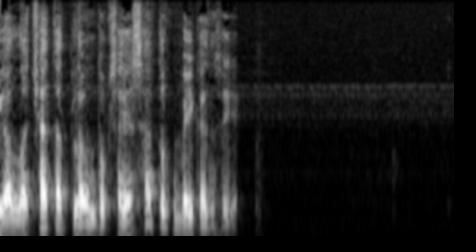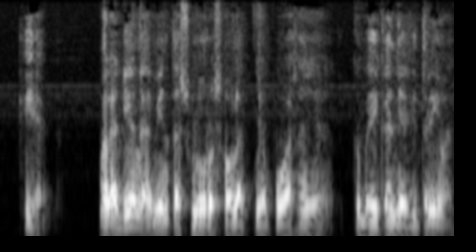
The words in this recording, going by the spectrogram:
Ya Allah catatlah untuk saya satu kebaikan saja. Iya. Malah dia nggak minta seluruh sholatnya, puasanya, kebaikannya diterima.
